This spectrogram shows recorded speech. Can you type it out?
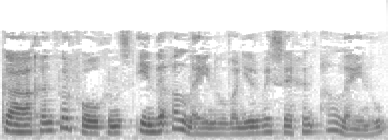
kagen vervolgens in de Aleinu, wanneer wij zeggen Aleinu,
